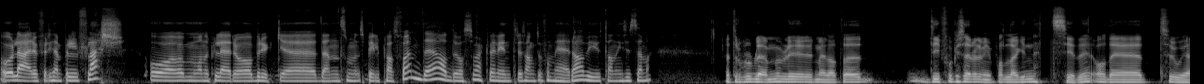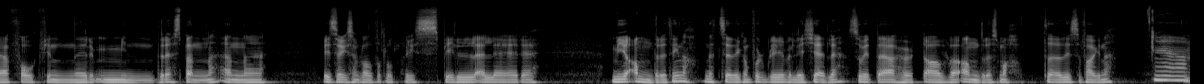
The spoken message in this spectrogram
å lære f.eks. Flash og manipulere og bruke den som en spillplattform, det hadde jo også vært veldig interessant å få mer av i utdanningssystemet. Jeg tror problemet blir mer at eh, de fokuserer veldig mye på å lage nettsider, og det tror jeg folk finner mindre spennende enn eh, hvis vi f.eks. hadde fått lov til å lage spill eller eh, mye andre ting. da. Nettsider kan fort bli veldig kjedelige, så vidt jeg har hørt av andre som har hatt eh, disse fagene. Ja.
